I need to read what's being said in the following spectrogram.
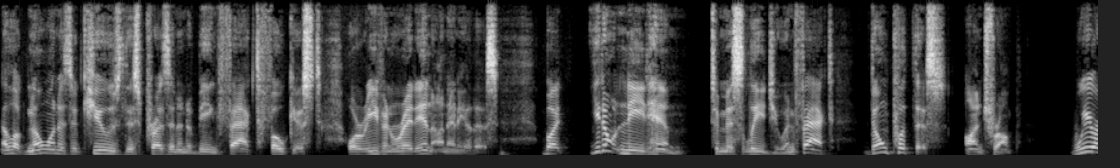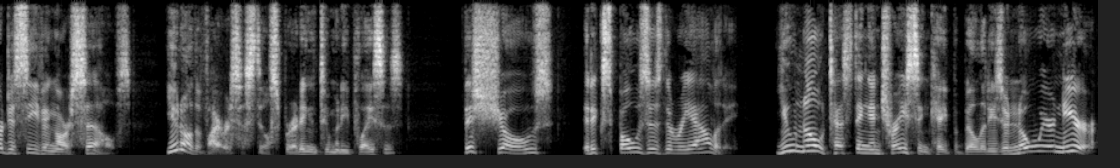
Now, look, no one has accused this president of being fact focused or even read in on any of this. But you don't need him to mislead you. In fact, don't put this on Trump. We are deceiving ourselves. You know the virus is still spreading in too many places. This shows, it exposes the reality. You know testing and tracing capabilities are nowhere near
